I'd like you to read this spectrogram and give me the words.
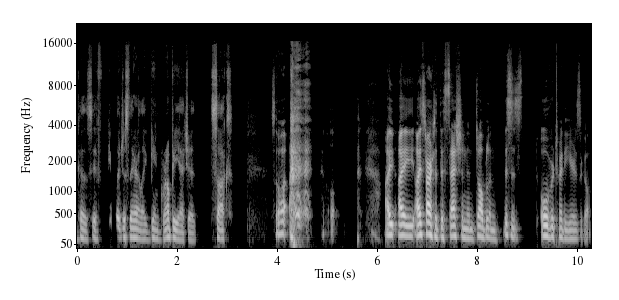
because if people are just there like being grumpy at you, it sucks. So I, I I started this session in Dublin. This is over 20 years ago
